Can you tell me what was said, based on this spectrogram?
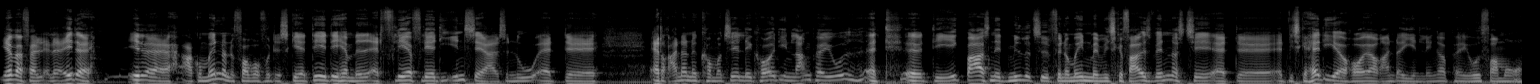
i hvert fald, eller et af, et af argumenterne for, hvorfor det sker, det er det her med, at flere og flere de indser altså nu, at, øh, at renterne kommer til at ligge højt i en lang periode. At øh, det er ikke bare sådan et midlertidigt fænomen, men vi skal faktisk vende os til, at, øh, at vi skal have de her højere renter i en længere periode fremover.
